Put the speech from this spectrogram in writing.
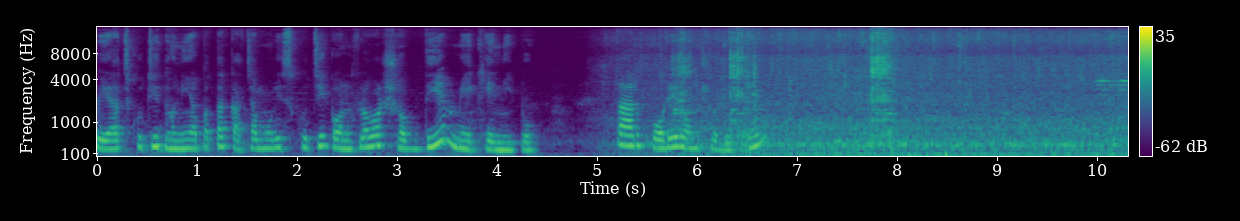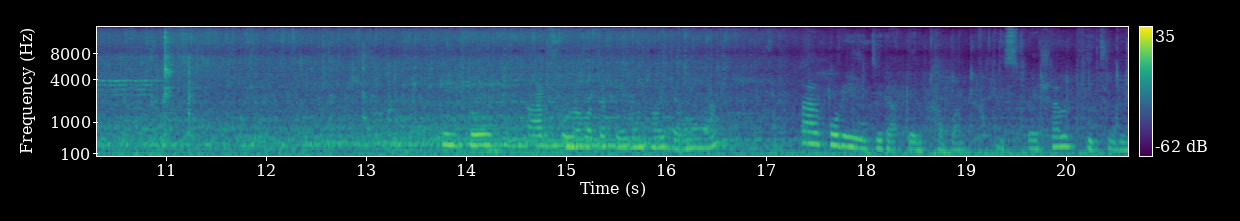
পেঁয়াজ কুচি, ধনিয়া পাতা, কাঁচামরিচ কুচি, কর্নফ্লাওয়ার সব দিয়ে মেখে নিব। তারপরের অংশ দেখেন। এই তো কার ছোলা বাটা কেমন হয় জানি না। তারপরে এই যে রাতের খাবার স্পেশাল খিচুড়ি।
